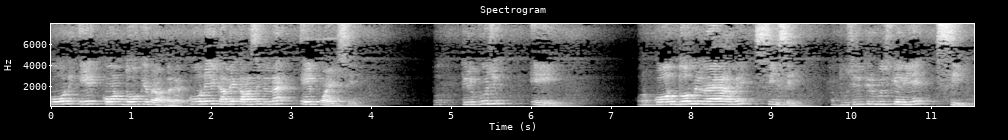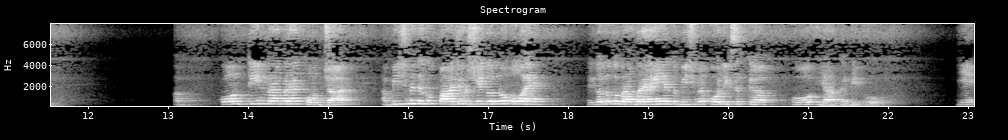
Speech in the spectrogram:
कोण एक, कोण दो के बराबर है। कोण एक हमें कहाँ से मिल रहा है? ए पॉइंट से। तो त्रिभुज ए और कोण दो मिल रहा है हमें सी से। तो दूसरी त्रिभुज के लिए सी अब कोण तीन बराबर है, कोण चार। अब बीच में देखो पाँच और छह दोनों ओ है। ये दोनों तो बराबर है ही है तो बीच में ओ लिख सकते हो आप। ओ यहाँ पे भी ओ। ये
